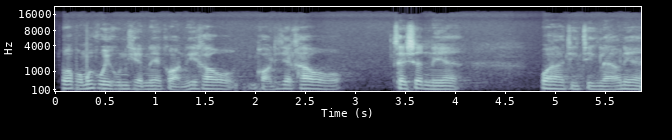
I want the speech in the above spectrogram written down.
เพราะว่าผมเพิ่งคุยกับคุณเคนเนี่ยก่อนที่เข้าก่อนที่จะเข้า เซสชันนี้ว่าจริง ๆ แล้วเนี่ย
